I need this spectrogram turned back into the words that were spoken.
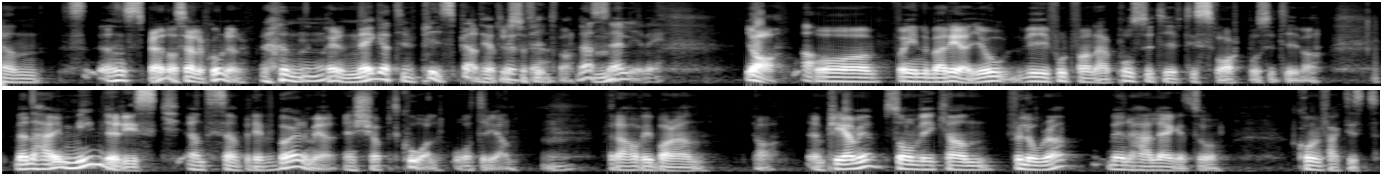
en, en spread av säljoptioner. En, mm. en negativ prisspread heter Just det så fint va? Där mm. säljer vi. Ja, ja, och vad innebär det? Jo, vi är fortfarande är positivt till svagt positiva. Men det här är mindre risk än till exempel det vi började med, en köpt kol återigen. Mm. För där har vi bara en, ja, en premie som vi kan förlora. Men i det här läget så kommer vi faktiskt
